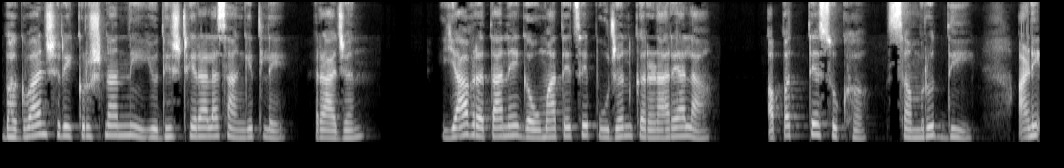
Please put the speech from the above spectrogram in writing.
भगवान श्रीकृष्णांनी युधिष्ठिराला सांगितले राजन या व्रताने गौमातेचे पूजन करणाऱ्याला अपत्य सुख समृद्धी आणि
